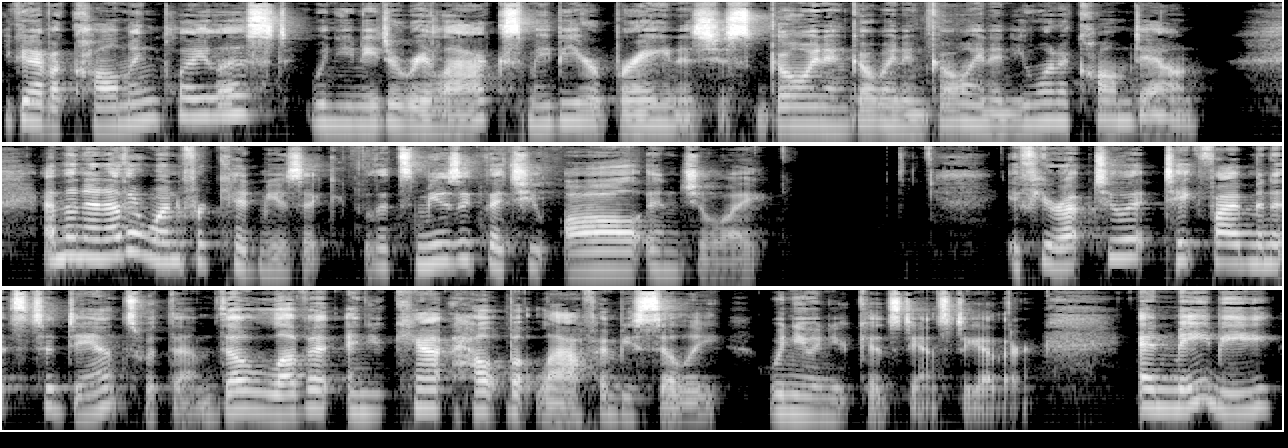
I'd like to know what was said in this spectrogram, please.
You can have a calming playlist when you need to relax. Maybe your brain is just going and going and going and you want to calm down. And then another one for kid music. That's music that you all enjoy. If you're up to it, take five minutes to dance with them. They'll love it and you can't help but laugh and be silly when you and your kids dance together. And maybe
